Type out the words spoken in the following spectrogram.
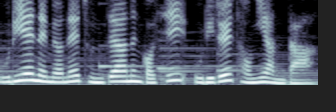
우리의 내면에 존재하는 것이 우리를 정의한다.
